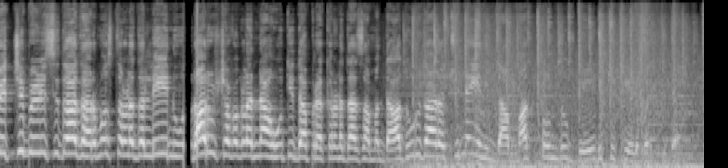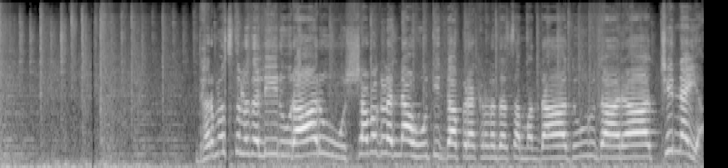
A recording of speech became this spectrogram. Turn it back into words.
ಬೆಚ್ಚಿ ಬೀಳಿಸಿದ ಧರ್ಮಸ್ಥಳದಲ್ಲಿ ನೂರಾರು ಶವಗಳನ್ನ ಹೂತಿದ್ದ ಪ್ರಕರಣದ ಸಂಬಂಧ ದೂರುದಾರ ಚಿನ್ನಯ್ಯನಿಂದ ಮತ್ತೊಂದು ಬೇಡಿಕೆ ಕೇಳಿಬರುತ್ತಿದೆ. ಧರ್ಮಸ್ಥಳದಲ್ಲಿ ನೂರಾರು ಶವಗಳನ್ನ ಹೂತಿದ್ದ ಪ್ರಕರಣದ ಸಂಬಂಧ ದೂರುದಾರ ಚಿನ್ನಯ್ಯ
